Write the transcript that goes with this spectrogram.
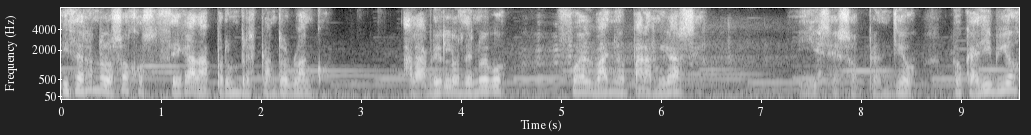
y cerrando los ojos cegada por un resplandor blanco. Al abrirlos de nuevo, fue al baño para mirarse y se sorprendió. Lo que allí vio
